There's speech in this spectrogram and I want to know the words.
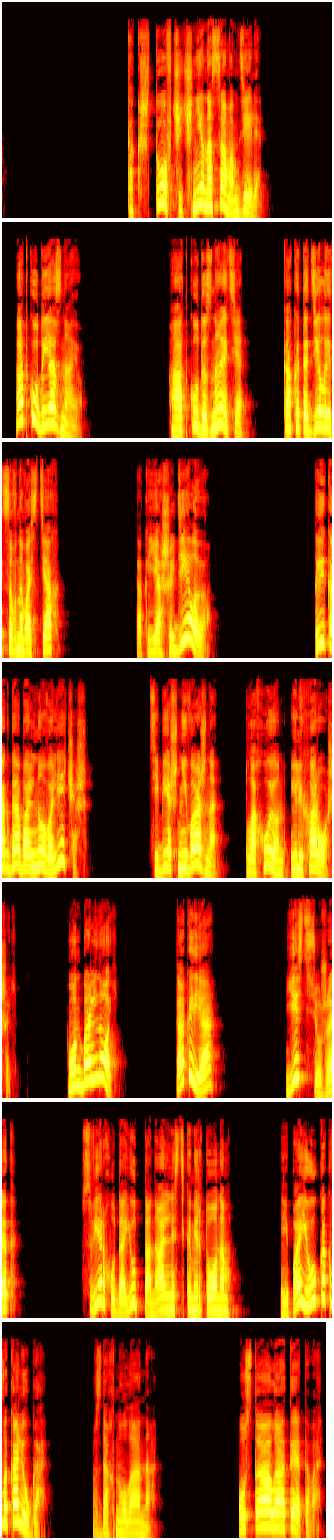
Так что в Чечне на самом деле? Откуда я знаю? А откуда знаете, как это делается в новостях? Так я ж и делаю. Ты, когда больного лечишь, тебе ж не важно, плохой он или хороший. Он больной. Так и я. Есть сюжет. Сверху дают тональность камертоном. И пою, как вокалюга. Вздохнула она. Устала от этого.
